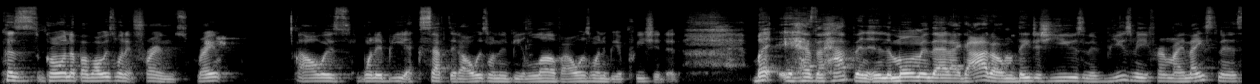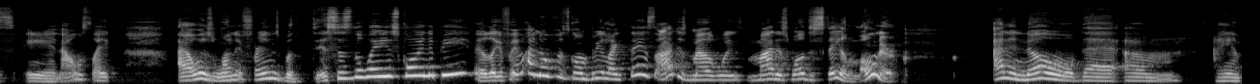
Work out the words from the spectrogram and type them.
Because growing up, I've always wanted friends, right? I always want to be accepted. I always want to be loved. I always want to be appreciated. But it hasn't happened. And the moment that I got them, they just used and abused me for my niceness. And I was like, I always wanted friends, but this is the way it's going to be. And like if, if I knew if it's going to be like this, I just might, always, might as well just stay a loner. I didn't know that um I am.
